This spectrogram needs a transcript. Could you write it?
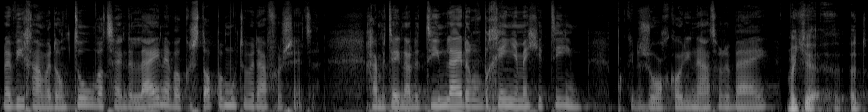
Naar wie gaan we dan toe? Wat zijn de lijnen? Welke stappen moeten we daarvoor zetten? Ga je meteen naar de teamleider of begin je met je team? Pak je de zorgcoördinator erbij? Weet je, het,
